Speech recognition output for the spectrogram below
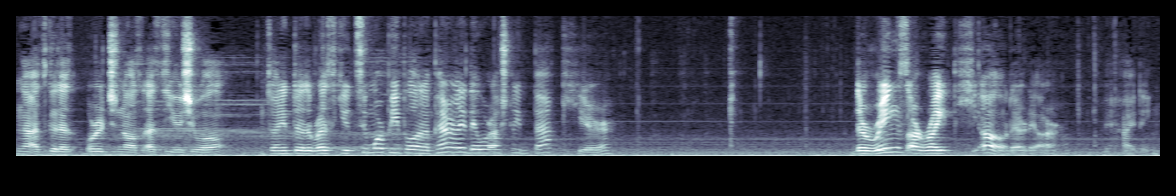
Not as good as originals as usual. So I need to rescue two more people, and apparently they were actually back here. The rings are right here. Oh, there they are. They're hiding.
